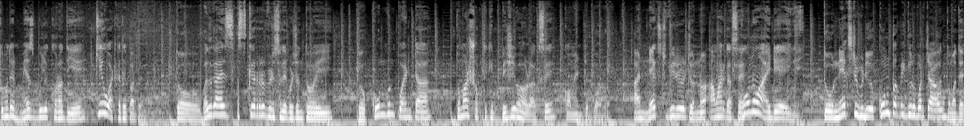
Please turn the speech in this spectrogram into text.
তোমাদের ম্যাচ বুয়ে করা দিয়ে কেউ আটকাতে পারবে না। তো ওয়েল গাইজ আজকের ভিডিও এই পর্যন্তই। তো, কোন কোন পয়েন্টটা তোমার সব থেকে বেশি ভালো লাগছে কমেন্টে বলো। আর নেক্সট ভিডিওর জন্য আমার কাছে কোনো আইডিয়াই নেই। তো নেক্সট ভিডিও কোন টপিকের উপর চাও? তোমাদের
